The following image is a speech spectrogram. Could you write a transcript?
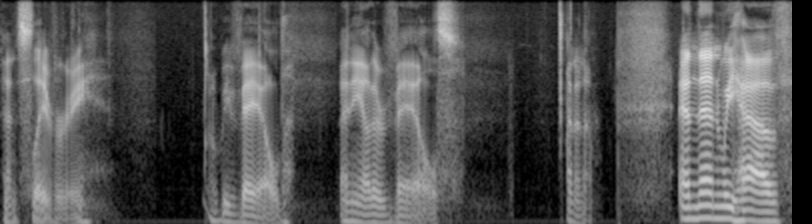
and slavery will be veiled. Any other veils? I don't know. And then we have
